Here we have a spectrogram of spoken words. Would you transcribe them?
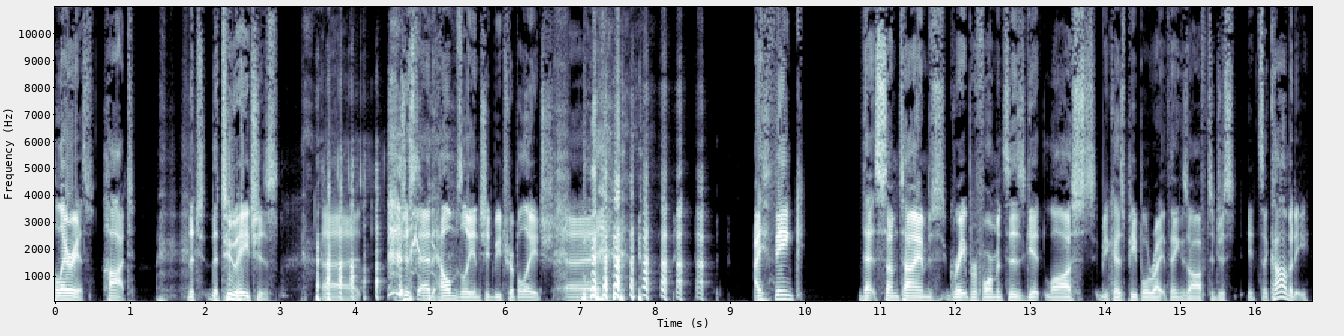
Hilarious. Hot. The the two h's. Uh, just add helmsley and she'd be triple h. Uh, i think that sometimes great performances get lost because people write things off to just it's a comedy.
